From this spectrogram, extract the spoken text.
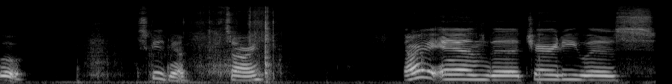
Ooh. Excuse me. Sorry. Alright, and the charity was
